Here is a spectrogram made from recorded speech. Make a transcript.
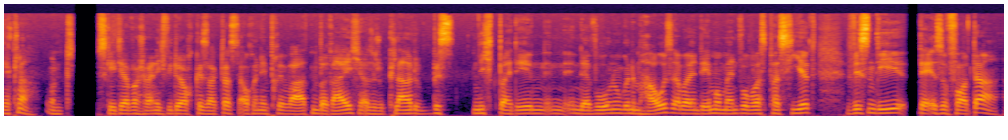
Ja klar, und es geht ja wahrscheinlich, wie du auch gesagt hast, auch in den privaten Bereich. Also klar, du bist nicht bei denen in, in der Wohnung und im Haus, aber in dem Moment, wo was passiert, wissen die, der ist sofort da.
